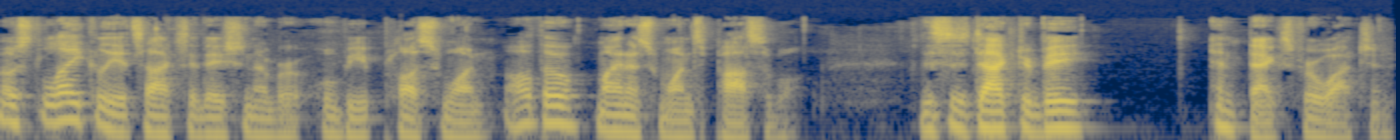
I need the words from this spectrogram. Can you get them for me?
most likely its oxidation number will be plus 1, although minus minus 1's possible. This is Dr. B, and thanks for watching.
